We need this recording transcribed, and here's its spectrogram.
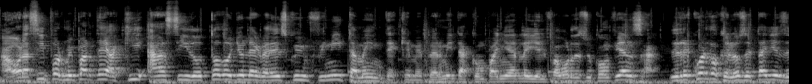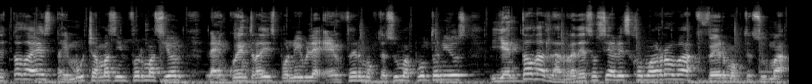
Ahora sí, por mi parte, aquí ha sido todo. Yo le agradezco infinitamente que me permita acompañarle y el favor de su confianza. Le recuerdo que los detalles de toda esta y mucha más información la encuentra disponible en fermoctezuma.news y en todas las redes sociales como arroba fermoctezuma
